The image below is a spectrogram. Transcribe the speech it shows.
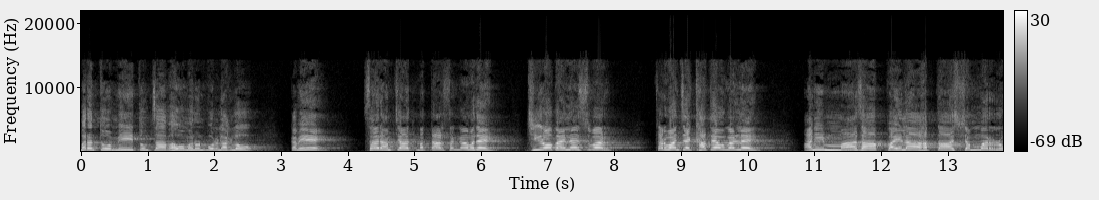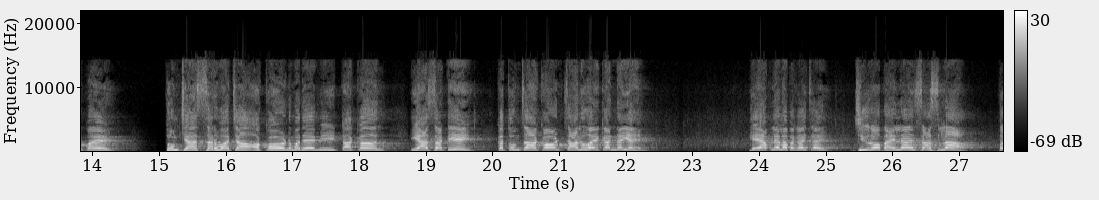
परंतु मी तुमचा भाऊ म्हणून बोलू लागलो. कमी सर आमच्या मतदारसंघामध्ये झिरो बॅलन्सवर सर्वांचे खाते उघडले. आणि माझा पहिला हप्ता शंभर रुपये तुमच्या सर्वाच्या अकाउंटमध्ये मी टाकल. यासाठी का तुमचं अकाउंट चालू आहे का नाही आहे हे आपल्याला बघायचं आहे झिरो बॅलन्स असला तर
